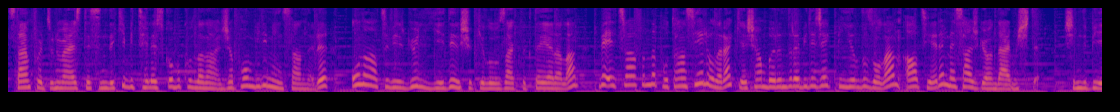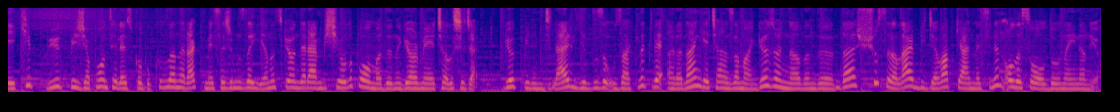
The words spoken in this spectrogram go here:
Stanford Üniversitesi'ndeki bir teleskobu kullanan Japon bilim insanları 16,7 ışık yılı uzaklıkta yer alan ve etrafında potansiyel olarak yaşam barındırabilecek bir yıldız olan Altier'e mesaj göndermişti. Şimdi bir ekip büyük bir Japon teleskobu kullanarak mesajımıza yanıt gönderen bir şey olup olmadığını görmeye çalışacak. Gökbilimciler yıldıza uzaklık ve aradan geçen zaman göz önüne alındığında şu sıralar bir cevap gelmesinin olası olduğuna inanıyor.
